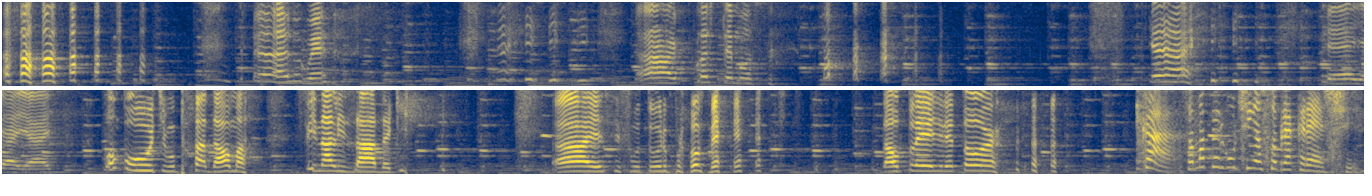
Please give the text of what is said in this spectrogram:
Ai, não aguento. Ai, quanta emoção. Ai, ai, ai, ai. Vamos pro último pra dar uma finalizada aqui. Ah, esse futuro promete. Dá o play, diretor. Cá, só uma perguntinha sobre a creche.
